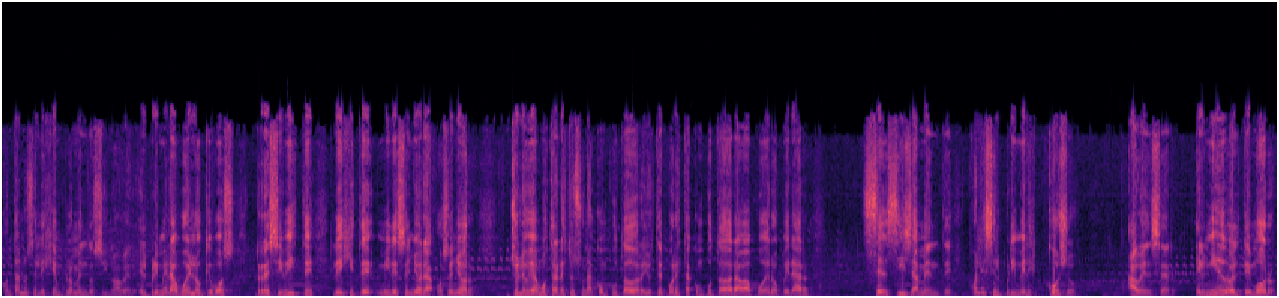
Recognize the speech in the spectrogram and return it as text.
Contanos el ejemplo mendocino. A ver, el primer abuelo que vos recibiste, le dijiste, mire señora o señor, yo le voy a mostrar, esto es una computadora y usted por esta computadora va a poder operar sencillamente. ¿Cuál es el primer escollo a vencer? ¿El miedo, el temor,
